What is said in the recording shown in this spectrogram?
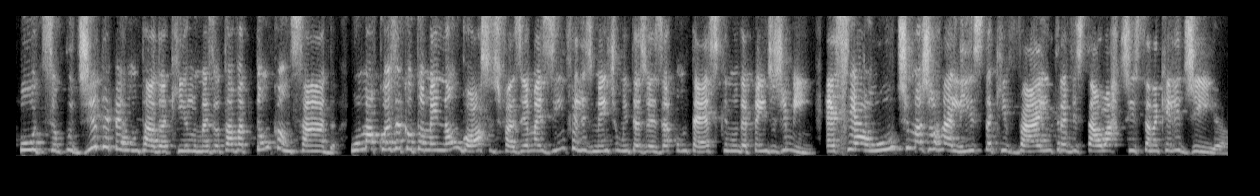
putz, eu podia ter perguntado aquilo, mas eu estava tão cansada. Uma coisa que eu também não gosto de fazer, mas infelizmente muitas vezes acontece que não depende de mim, é ser a última jornalista que vai entrevistar o artista naquele dia.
